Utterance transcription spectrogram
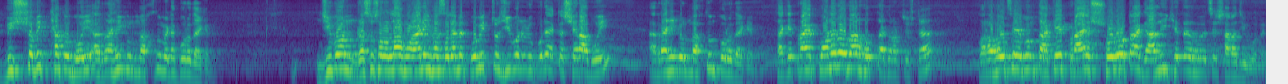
বিশ্ববিখ্যাত বই আর রাহিকুল মাহতুম এটা পড়ে দেখেন। জীবন রসুল্লাহ আলী সাল্লামের পবিত্র জীবনের উপরে একটা সেরা বই আর রাহিকুল মাকতুম পড়ে দেখেন। তাকে প্রায় পনেরো বার হত্যা করার চেষ্টা করা হয়েছে এবং তাকে প্রায় ষোলোটা গালি খেতে হয়েছে সারা জীবনে।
